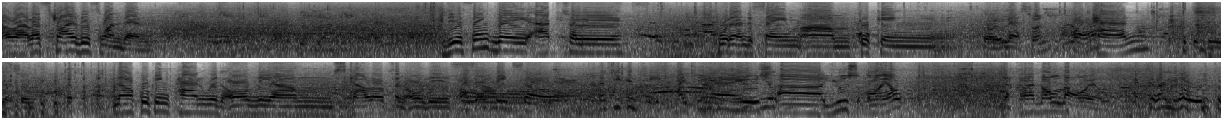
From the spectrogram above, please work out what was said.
all right, let's try this one then. Do you think they actually put it in the same um, cooking Lesson? pan? no, cooking pan with all the um, scallops and all this. I don't um, think so. Because you can taste I think Yeah, you use uh, use oil, the granola oil. Granola.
